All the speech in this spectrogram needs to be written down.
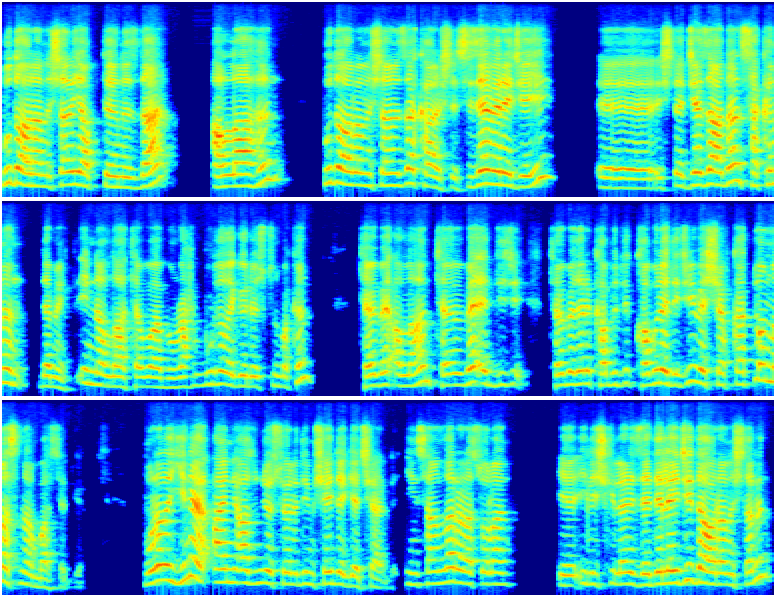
bu davranışları yaptığınızda Allah'ın bu davranışlarınıza karşı size vereceği e, işte cezadan sakının demek. İnna Allah tevvabun rahim. Burada da görüyorsunuz bakın. Tevbe Allah'ın tevbe edici, tevbeleri kabul, kabul edici ve şefkatli olmasından bahsediyor. Burada yine aynı az önce söylediğim şey de geçerli. İnsanlar arası olan e, ilişkileri zedeleyici davranışların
